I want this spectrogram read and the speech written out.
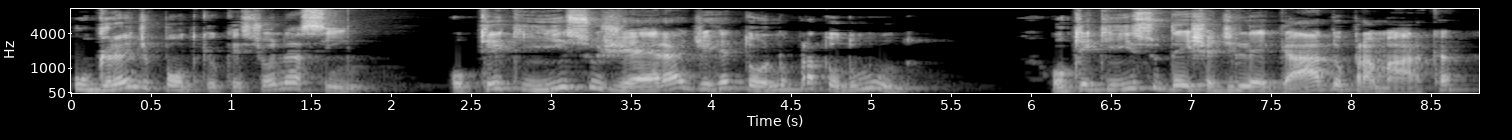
O grande ponto que eu questiono é assim: o que que isso gera de retorno para todo mundo? O que que isso deixa de legado para a marca?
